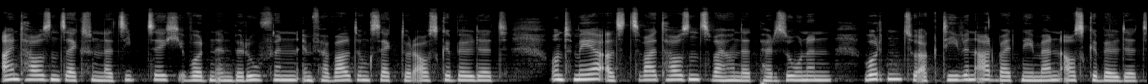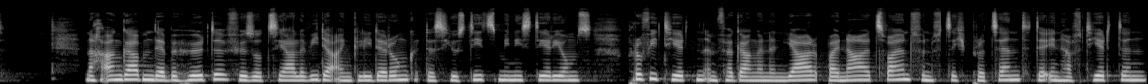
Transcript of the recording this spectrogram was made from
1670 wurden in Berufen im Verwaltungssektor ausgebildet und mehr als 2200 Personen wurden zu aktiven Arbeitnehmern ausgebildet. Nach Angaben der Behörde für soziale Wiedereingliederung des Justizministeriums profitierten im vergangenen Jahr beinahe 52 Prozent der Inhaftierten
